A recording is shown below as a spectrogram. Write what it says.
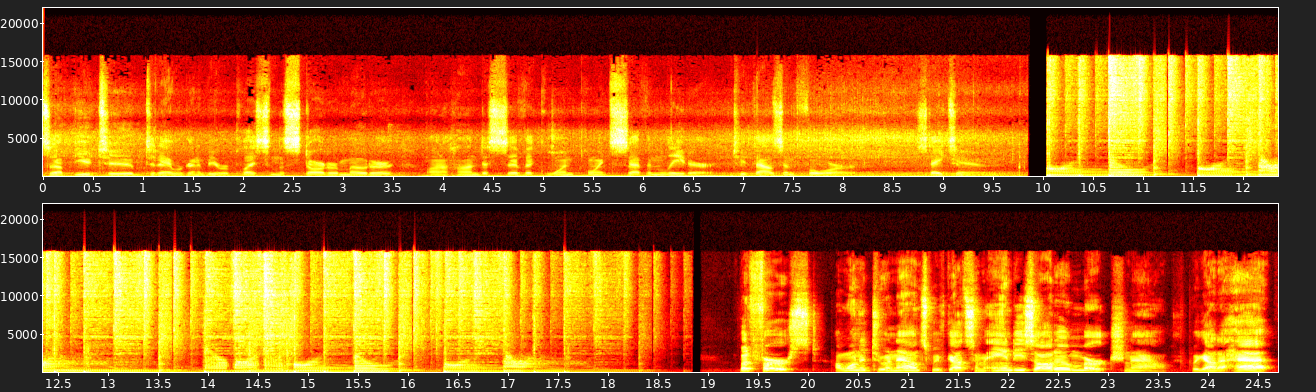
What's up YouTube? Today we're going to be replacing the starter motor on a Honda Civic 1.7 liter 2004. Stay tuned. But first, I wanted to announce we've got some Andy's Auto merch now. We got a hat,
